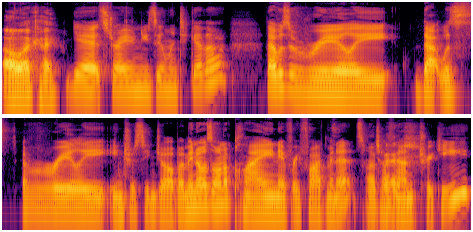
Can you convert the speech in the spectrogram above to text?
Oh, okay. Yeah, Australia and New Zealand together. That was a really that was a really interesting job. I mean, I was on a plane every five minutes, which I, found tricky,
